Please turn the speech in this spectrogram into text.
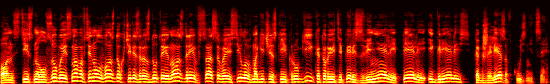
Он стиснул зубы и снова втянул воздух через раздутые ноздри, всасывая силу в магические круги, которые теперь звенели, пели и грелись, как железо в кузнице.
